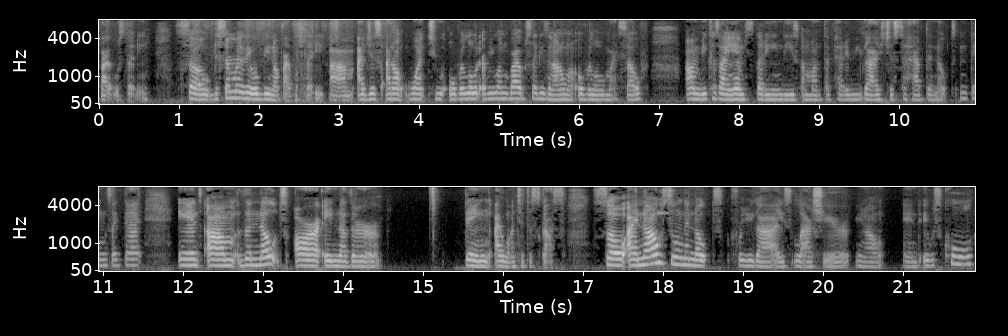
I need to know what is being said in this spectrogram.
Bible study. So December there will be no Bible study. Um, I just I don't want to overload everyone Bible studies, and I don't want to overload myself. Um, because I am studying these a month ahead of you guys just to have the notes and things like that. And um, the notes are another thing I want to discuss. So I know I was doing the notes for you guys last year, you know, and it was cool.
